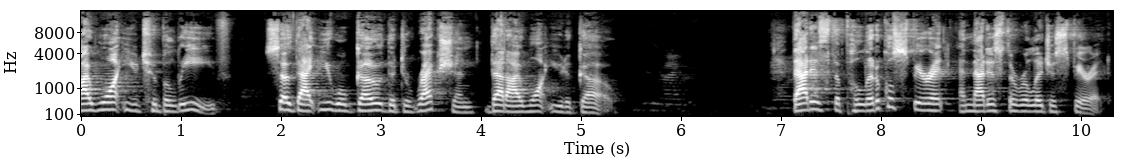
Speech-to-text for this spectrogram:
I want you to believe so that you will go the direction that I want you to go. That is the political spirit and that is the religious spirit.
